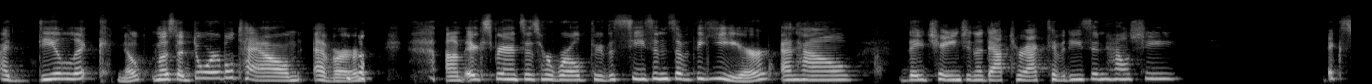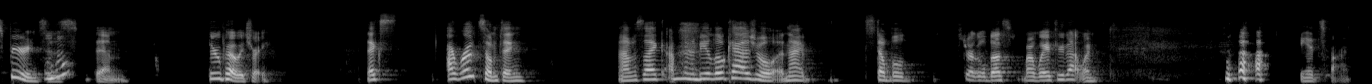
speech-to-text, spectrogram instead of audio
idyllic, nope, most adorable town ever um, experiences her world through the seasons of the year and how they change and adapt her activities and how she experiences them through poetry. Next, I wrote something. I was like, I'm going to be a little casual. And I stumbled, struggled us my way through that one. it's fine.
